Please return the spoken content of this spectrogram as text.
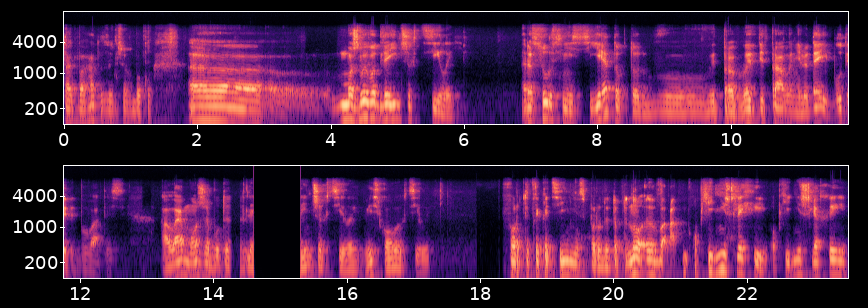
Так багато з іншого боку. Е, можливо, для інших цілей. Ресурсність є, тобто відправлення людей буде відбуватись, але може бути для інших цілей, військових цілей. Фортифікаційні споруди, тобто ну, е, обхідні шляхи, обхідні шляхи.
